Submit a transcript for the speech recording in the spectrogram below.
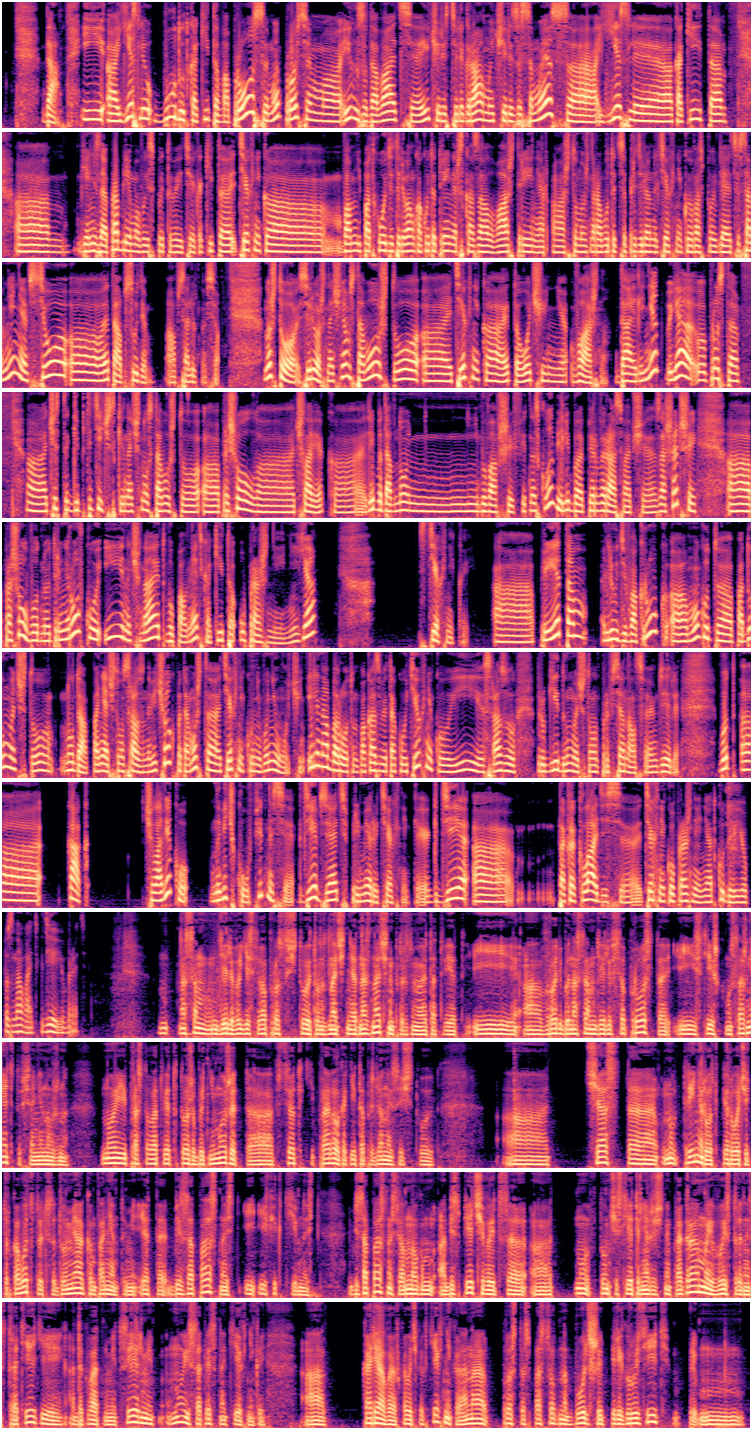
Да, и а, если будут какие-то вопросы, мы просим а, их задавать и через Телеграм, и через СМС. А, если какие-то, а, я не знаю, проблемы вы испытываете, какие-то техника вам не подходит, или вам какой-то тренер сказал, ваш тренер, а, что нужно работать с определенной техникой, у вас появляются сомнения, все это обсудим абсолютно все. Ну что, Сереж, начнем с того, что э, техника это очень важно. Да или нет? Я э, просто э, чисто гипотетически начну с того, что э, пришел э, человек, э, либо давно не бывавший в фитнес-клубе, либо первый раз вообще зашедший, э, прошел водную тренировку и начинает выполнять какие-то упражнения с техникой. А, при этом люди вокруг а, могут а, подумать, что, ну да, понять, что он сразу новичок, потому что техника у него не очень. Или наоборот, он показывает такую технику, и сразу другие думают, что он профессионал в своем деле. Вот а, как человеку, новичку в фитнесе, где взять примеры техники, где такая кладезь э, техника упражнений, откуда ее познавать, где ее брать? На самом деле, если вопрос существует, он, значит, неоднозначно подразумевает ответ. И а, вроде бы на самом деле все просто, и слишком усложнять это все не нужно. Но и простого ответа тоже быть не может, а все-таки правила какие-то определенные существуют. А, часто, ну, тренер вот в первую очередь руководствуется двумя компонентами. Это безопасность и эффективность. Безопасность во многом обеспечивается а, ну, в том числе тренировочной программой, выстроенной стратегией, адекватными целями, ну и, соответственно, техникой. А корявая, в кавычках, техника, она просто способна больше перегрузить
